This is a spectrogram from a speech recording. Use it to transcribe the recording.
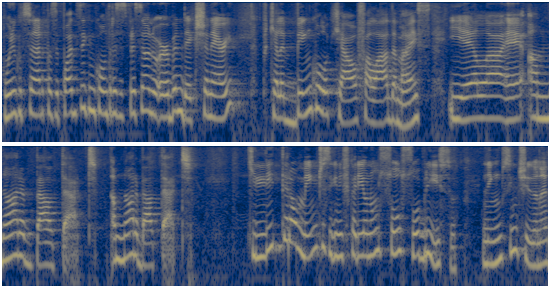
O único dicionário que você pode dizer que encontra essa expressão é no Urban Dictionary, porque ela é bem coloquial, falada mais, e ela é I'm not about that. I'm not about that. Que literalmente significaria eu não sou sobre isso. Nenhum sentido, né?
